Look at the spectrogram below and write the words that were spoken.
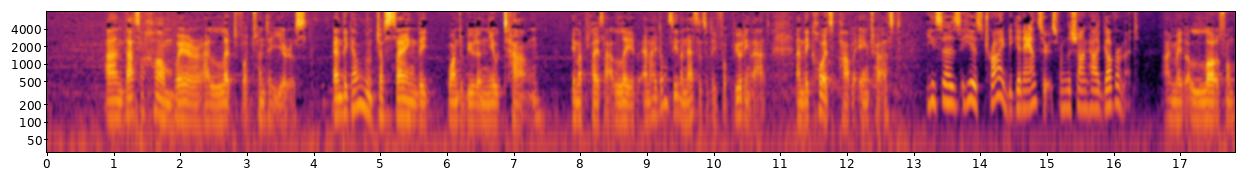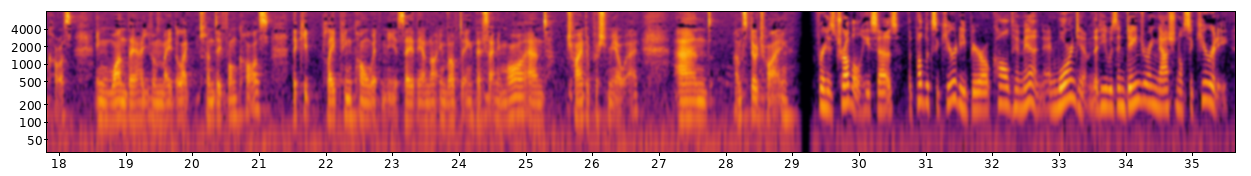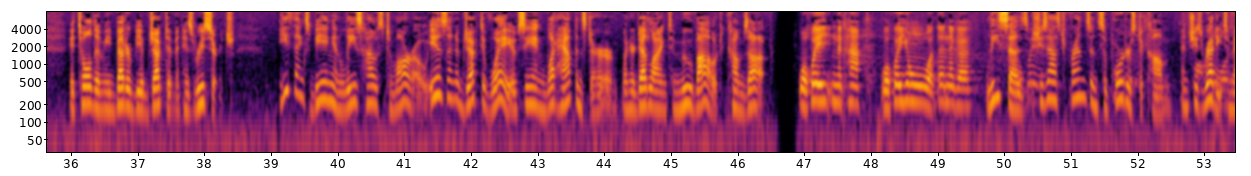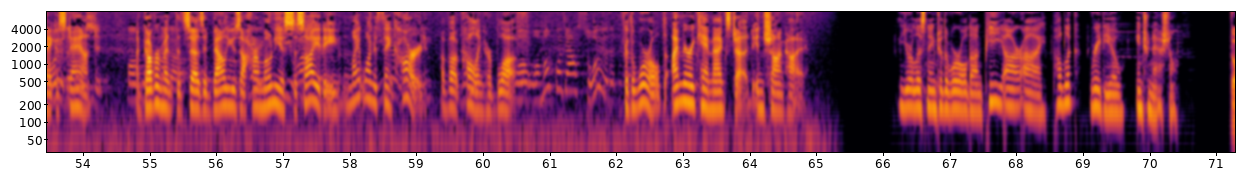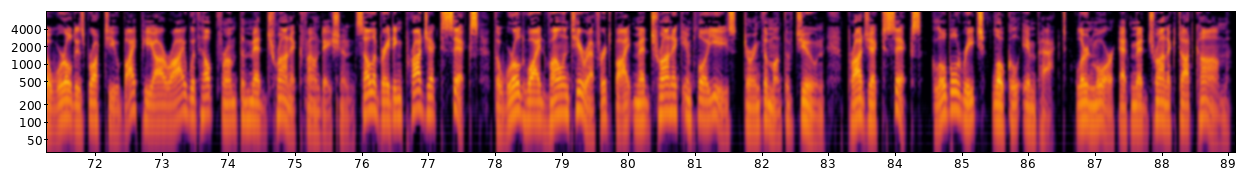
and that's a home where I lived for 20 years. And the government just saying they want to build a new town in the place I live, and I don't see the necessity for building that. And they call it public interest. He says he has tried to get answers from the Shanghai government. I made a lot of phone calls. In one day, I even made like 20 phone calls. They keep play ping pong with me, say they are not involved in this anymore, and trying to push me away. And I'm still trying. For his trouble, he says, the Public Security Bureau called him in and warned him that he was endangering national security. It told him he'd better be objective in his research. He thinks being in Lee's house tomorrow is an objective way of seeing what happens to her when her deadline to move out comes up. Lee says she's asked friends and supporters to come, and she's ready to make a stand. A government that says it values a harmonious society might want to think hard about calling her bluff. For the world, I'm Mary Kay Magistad in Shanghai. You're listening to The World on PRI, Public Radio International. The World is brought to you by PRI with help from the Medtronic Foundation, celebrating Project 6, the worldwide volunteer effort by Medtronic employees during the month of June. Project 6, Global Reach, Local Impact. Learn more at medtronic.com.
